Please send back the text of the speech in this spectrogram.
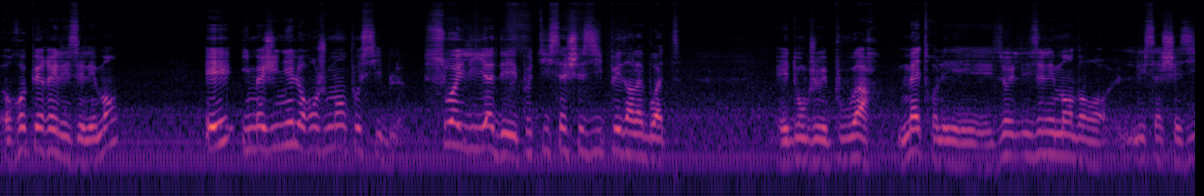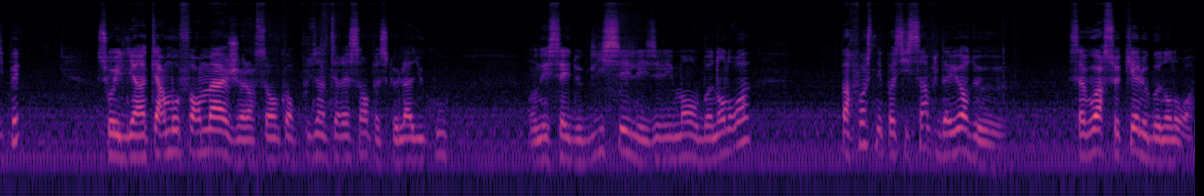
repérer les éléments et imaginer le rangement possible. Soit il y a des petits sachets zippés dans la boîte, et donc je vais pouvoir mettre les, les éléments dans les sachets zippés. Soit il y a un thermoformage, alors c'est encore plus intéressant parce que là du coup on essaye de glisser les éléments au bon endroit. Parfois ce n'est pas si simple d'ailleurs de savoir ce qu'est le bon endroit.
